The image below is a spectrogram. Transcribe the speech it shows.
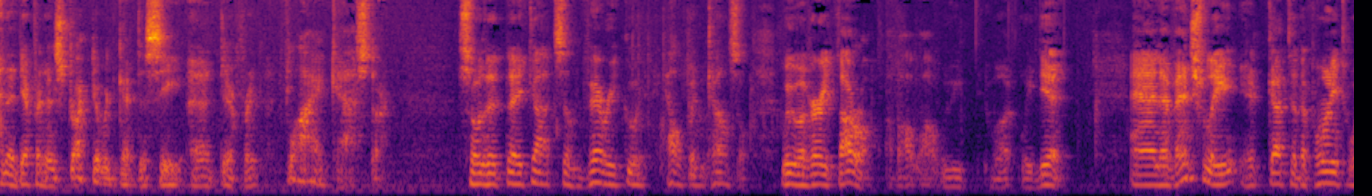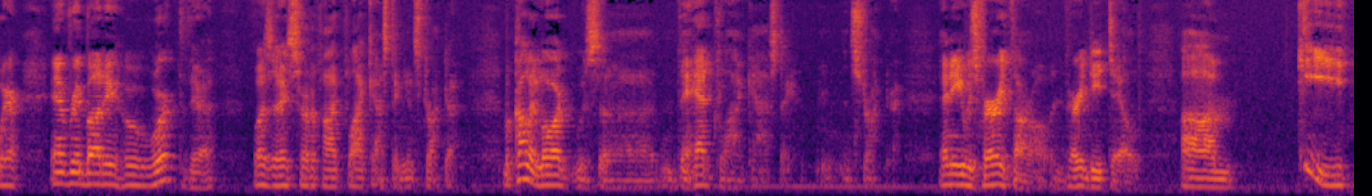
and a different instructor would get to see a different fly caster. So that they got some very good help and counsel. We were very thorough about what we what we did. And eventually it got to the point where everybody who worked there was a certified fly casting instructor. Macauley Lord was uh, the head fly casting instructor, and he was very thorough and very detailed. Um, he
